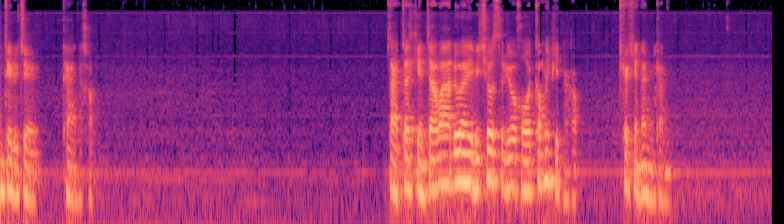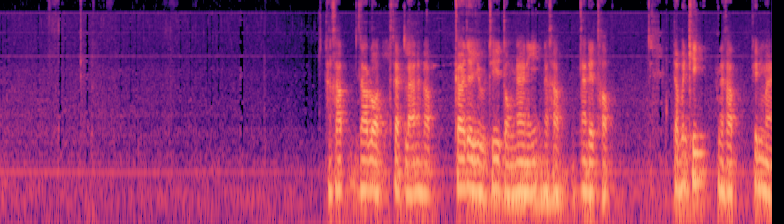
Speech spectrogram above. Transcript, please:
IntelliJ แทนนะครับ แต่จะเขียน Java ด้วย Visual Studio Code ก็ไม่ผิดนะครับ ก็เขียนได้เหมือนกัน นะครับดาวน์โหลดเสร็จแล้วนะครับ ก็จะอยู่ที่ตรงหน้านี้นะครับ หน้าเดสก์ท็อปดับเบิลคลิกนะครับขึ้นมา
